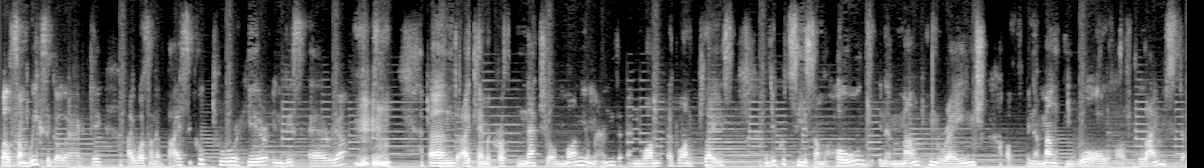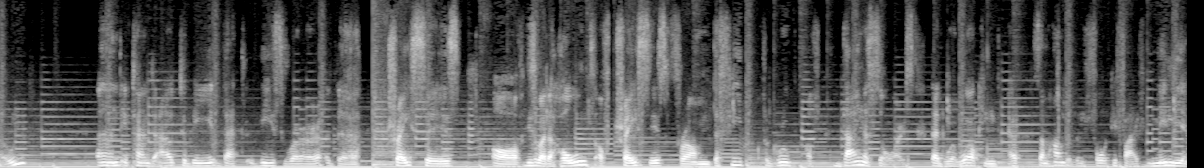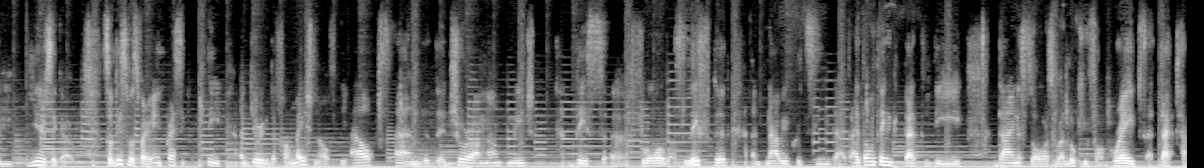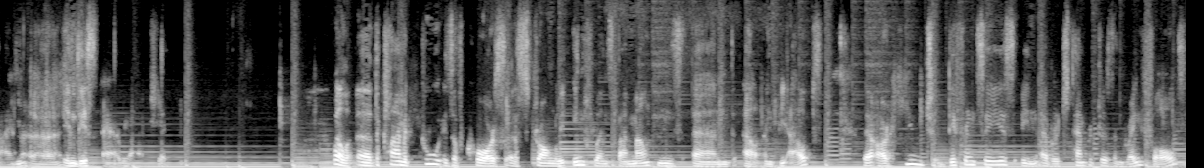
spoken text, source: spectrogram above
Well, some weeks ago, actually, I was on a bicycle tour here in this area, and I came across a natural monument and one at one place, and you could see some holes in a mountain range of in a mountain wall of limestone. And it turned out to be that these were the traces of these were the holes of traces from the feet of a group of dinosaurs that were walking there some 145 million years ago. So this was very impressive to see. And during the formation of the Alps and the Jura mountain region, this uh, floor was lifted, and now you could see that. I don't think that the dinosaurs were looking for grapes at that time uh, in this area, actually. Well, uh, the climate too is of course uh, strongly influenced by mountains and, Al- and the Alps. There are huge differences in average temperatures and rainfalls.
